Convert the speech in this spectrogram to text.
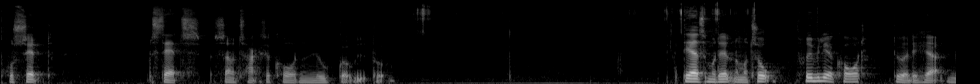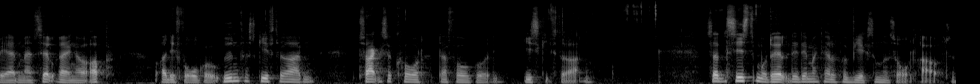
procentsats, som tvangsakkorden nu går ud på. Det er altså model nummer to, frivillig akkord. Det var det her med, at man selv ringer op, og det foregår uden for skifteretten. Tvangsakkord, der foregår i skifteretten. Så den sidste model, det er det, man kalder for virksomhedsoverdragelse.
